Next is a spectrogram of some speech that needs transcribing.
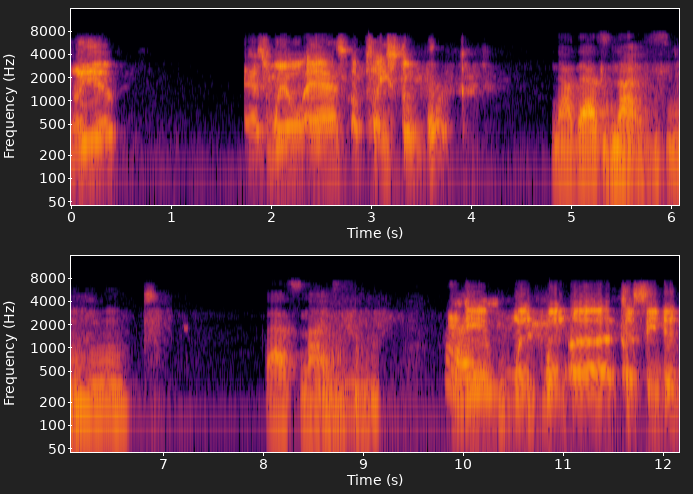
live as well as a place to work. Now that's nice. hmm That's nice. All And right. then when when uh, cause see the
